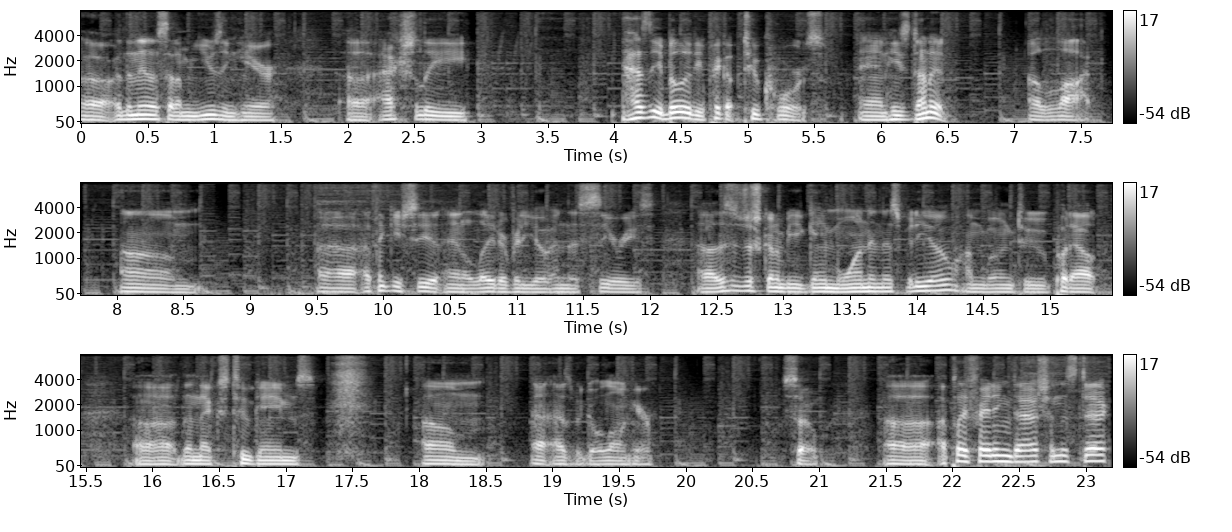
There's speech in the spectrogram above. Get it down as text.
uh, or the Nillious that I'm using here, uh, actually has the ability to pick up two cores. And he's done it a lot. Um, uh, I think you see it in a later video in this series. Uh, this is just going to be game one in this video. I'm going to put out uh, the next two games um, as we go along here. So, uh, I play Fading Dash in this deck.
